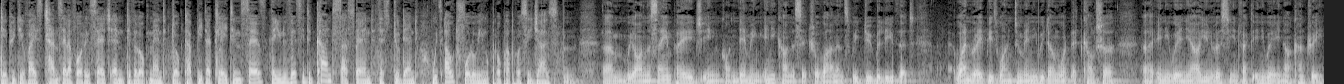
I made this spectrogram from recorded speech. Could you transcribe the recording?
Deputy Vice Chancellor for Research and Development Dr. Peter Clayton says the university can't suspend the student without following proper procedures. Um, we are on the same page in condemning any kind of sexual violence. We do believe that one rape is one too many. We don't want that culture uh, anywhere near our university, in fact, anywhere in our country.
